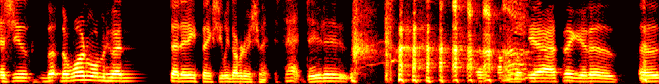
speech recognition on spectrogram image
And she was the, the one woman who hadn't said anything. She leaned over to me. She went, "Is that doo doo?" Like, "Yeah, I think it is." Uh,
